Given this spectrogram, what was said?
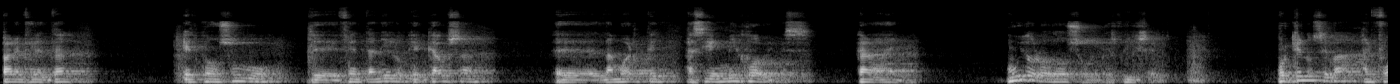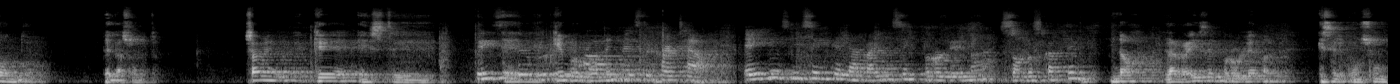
para enfrentar el consumo de fentanilo que causa eh, la muerte a 100.000 jóvenes cada año. Muy doloroso lo que estoy diciendo. ¿Por qué no se va al fondo del asunto? ¿Saben qué, este, eh, ¿qué proponen? Ellos dicen que la raíz del problema son los carteles. No, la raíz del problema es el consumo.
